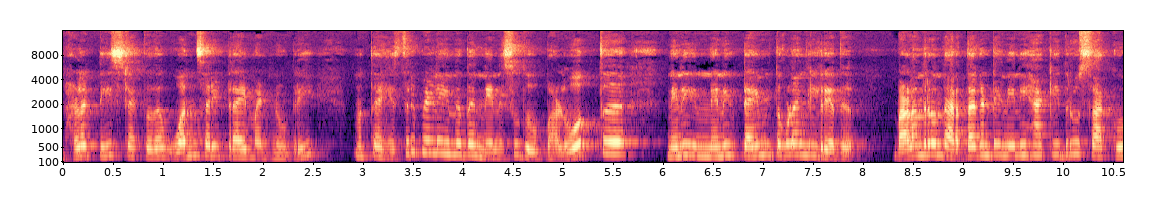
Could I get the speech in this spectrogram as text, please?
ಭಾಳ ಟೇಸ್ಟ್ ಆಗ್ತದೆ. ಒಂದು ಸರಿ ಟ್ರೈ ಮಾಡಿ ನೋಡ್ರಿ. ಮತ್ತು ಹೆಸರು ಬೇಳೆ ಏನದ ನೆನೆಸೋದು ಭಾಳ ಹೊತ್ತು ನೆನೆ ನೆನೆ ಟೈಮ್ ತೊಗೊಳಂಗಿಲ್ಲ ರೀ ಅದು. ಭಾಳ ಅಂದ್ರೆ ಒಂದು ಅರ್ಧ ಗಂಟೆ ನೆನೆ ಹಾಕಿದ್ರೂ ಸಾಕು.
